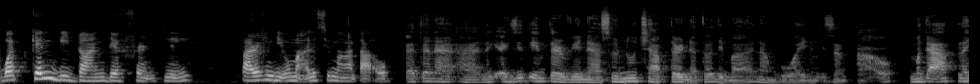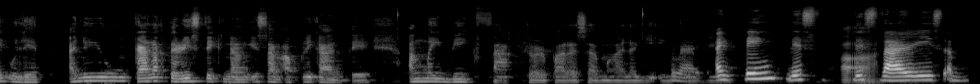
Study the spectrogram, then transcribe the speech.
what can be done differently para hindi umaalis yung mga tao. Eto na, ah, nag-exit interview na. So, new chapter na to, di ba? Ng buhay ng isang tao. mag apply ulit. Ano yung characteristic ng isang aplikante ang may big factor para sa mga nag Right. interview I think this this Oo. varies ab-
